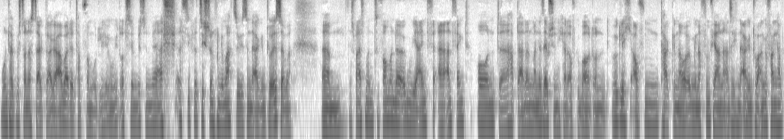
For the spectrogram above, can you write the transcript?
Montag bis Donnerstag da gearbeitet, habe vermutlich irgendwie trotzdem ein bisschen mehr als, als die 40 Stunden gemacht, so wie es in der Agentur ist. Aber ähm, das weiß man, zuvor man da irgendwie einf äh, anfängt und äh, habe da dann meine Selbstständigkeit aufgebaut und wirklich auf den Tag genau irgendwie nach fünf Jahren, als ich in der Agentur angefangen habe,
